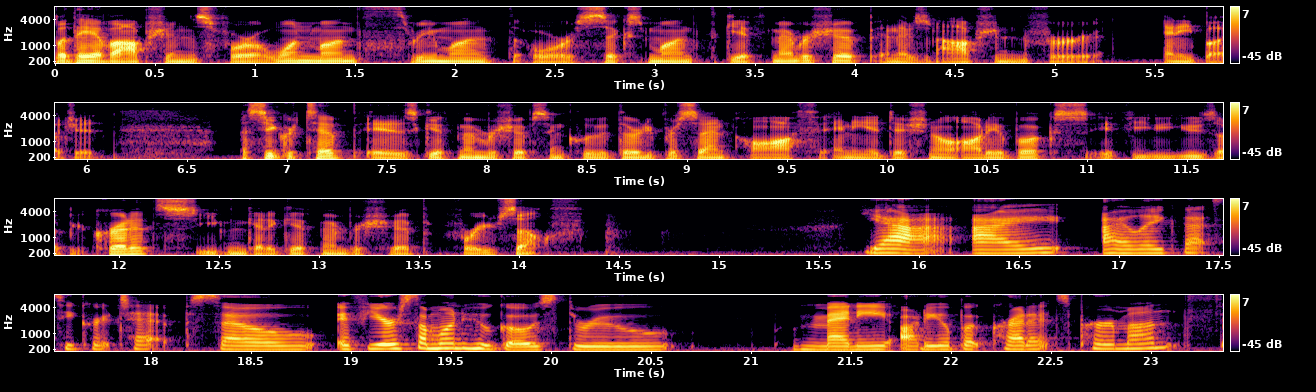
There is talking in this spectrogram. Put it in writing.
but they have options for a one month, three month, or six month gift membership, and there's an option for any budget. A secret tip is gift memberships include 30% off any additional audiobooks. If you use up your credits, you can get a gift membership for yourself. Yeah, I I like that secret tip. So, if you're someone who goes through many audiobook credits per month,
